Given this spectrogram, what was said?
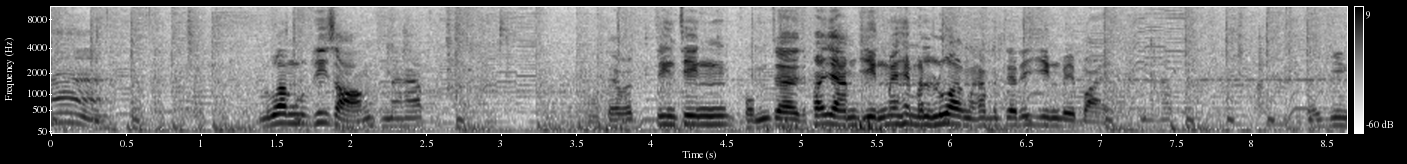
อ่าล่วงลูกที่สองนะครับ แต่ว่าจริง ๆ ผมจะพยายามยิงไม่ให้มันล่วงนะครับ มันจะได้ยิงบ่อยๆนะครับเดี๋ยวยิง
